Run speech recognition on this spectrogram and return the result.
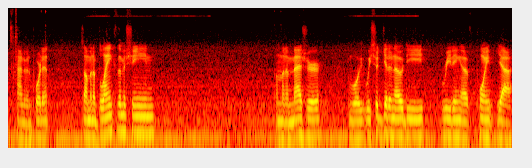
It's kind of important. So I'm gonna blank the machine. I'm gonna measure we we should get an OD reading of point, yeah,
